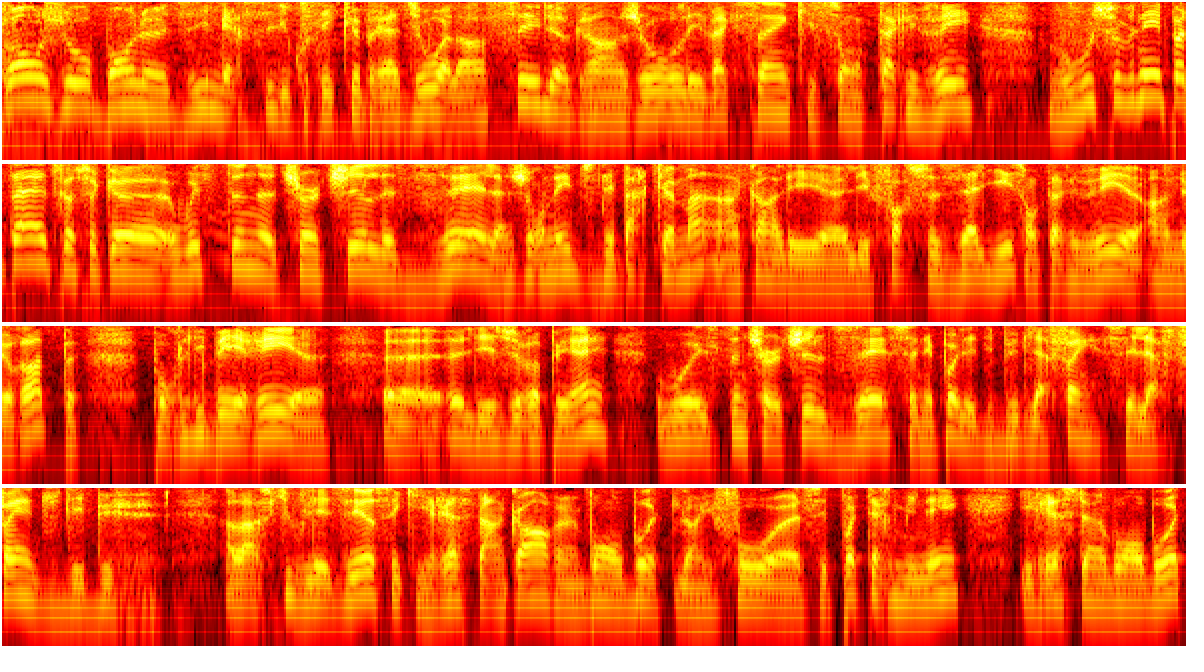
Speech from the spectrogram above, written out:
Bonjour, bon lundi. Merci d'écouter Cube Radio. Alors, c'est le grand jour, les vaccins qui sont arrivés. Vous vous souvenez peut-être ce que Winston Churchill disait la journée du débarquement, hein, quand les, euh, les forces alliées sont arrivées euh, en Europe pour libérer euh, les Européens. Winston Churchill disait, ce n'est pas le début de la fin, c'est la fin du début. Alors, ce qu'il voulait dire, c'est qu'il reste encore un bon bout. Là. Il faut, c'est pas terminé. Il reste un bon bout.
